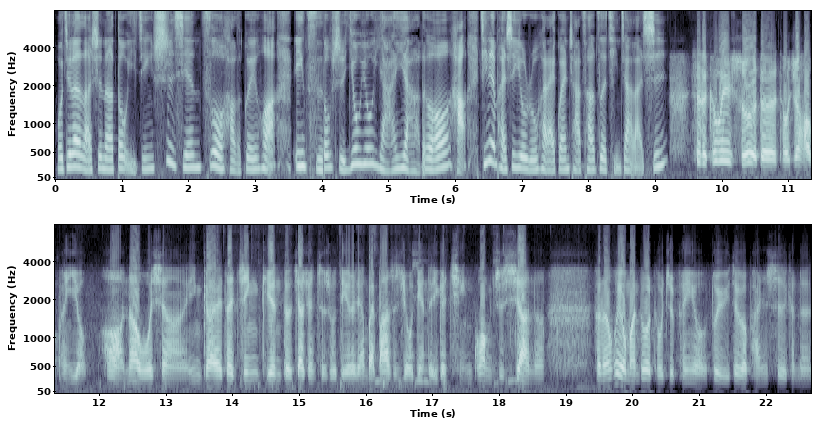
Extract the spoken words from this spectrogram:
我觉得老师呢都已经事先做好了规划，因此都是悠悠雅雅的哦。好，今天盘势又如何来观察操作？请教老师。是的，各位所有的投资好朋友，哦，那我想应该在今天的加权指数跌了两百八十九点的一个情况之下呢，可能会有蛮多的投资朋友对于这个盘势可能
